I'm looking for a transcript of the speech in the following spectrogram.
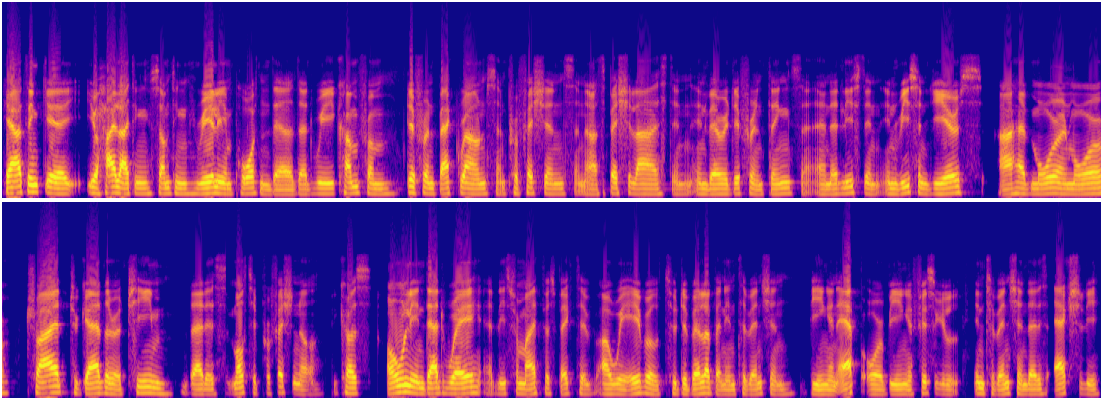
yeah, I think uh, you're highlighting something really important there that we come from different backgrounds and professions and are specialized in, in very different things. And at least in, in recent years, I have more and more tried to gather a team that is multi professional because only in that way, at least from my perspective, are we able to develop an intervention being an app or being a physical intervention that is actually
